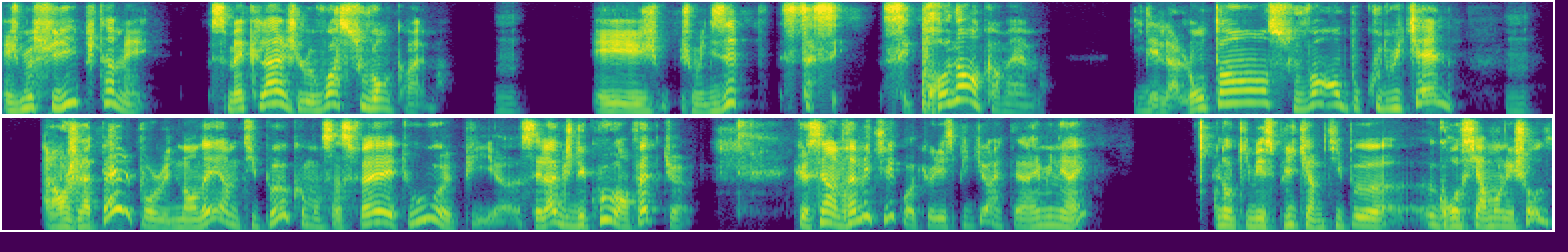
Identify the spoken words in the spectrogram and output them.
Et je me suis dit, putain, mais ce mec-là, je le vois souvent quand même. Mm. Et je, me disais, ça c'est, c'est prenant quand même. il est là longtemps, souvent, beaucoup de week-ends. Mm. Alors je l'appelle pour lui demander un petit peu comment ça se fait et tout. Et puis euh, c'est là que je découvre en fait que, que c'est un vrai métier, quoi, que les speakers étaient rémunérés. Donc il m'explique un petit peu euh, grossièrement les choses.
